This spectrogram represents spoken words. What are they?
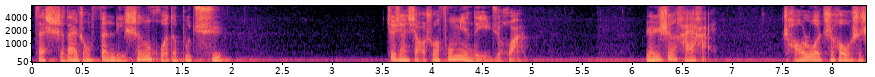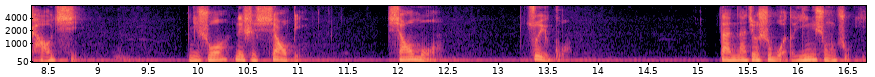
在时代中奋力生活的不屈。就像小说封面的一句话：“人生海海，潮落之后是潮起。”你说那是笑柄、消磨、罪过。但那就是我的英雄主义。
